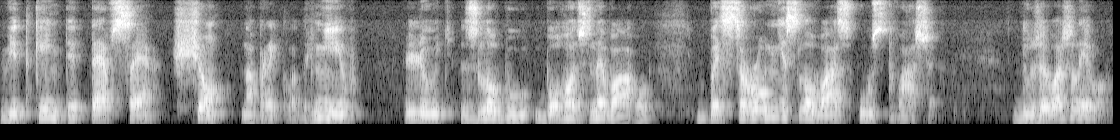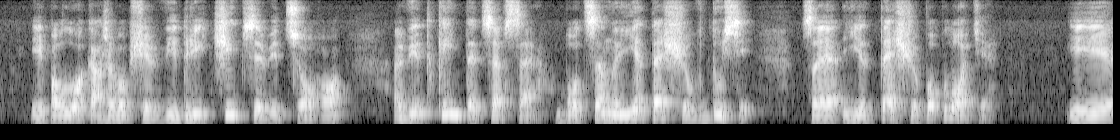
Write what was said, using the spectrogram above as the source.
відкиньте те все, що, наприклад, гнів, лють, злобу, богозневагу, безсоромні слова з уст ваших. Дуже важливо. І Павло каже: взагалі, відрічіться від цього, відкиньте це все, бо це не є те, що в дусі, це є те, що по плоті. І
